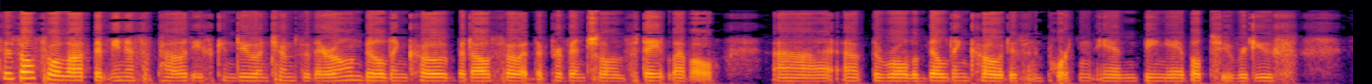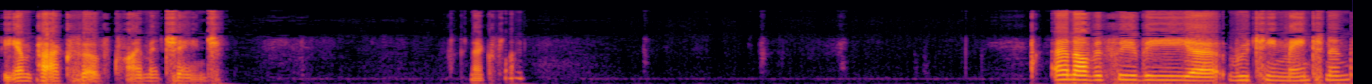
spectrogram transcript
There's also a lot that municipalities can do in terms of their own building code, but also at the provincial and state level. Uh, the role of building code is important in being able to reduce the impacts of climate change. Next slide. And obviously the uh, routine maintenance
